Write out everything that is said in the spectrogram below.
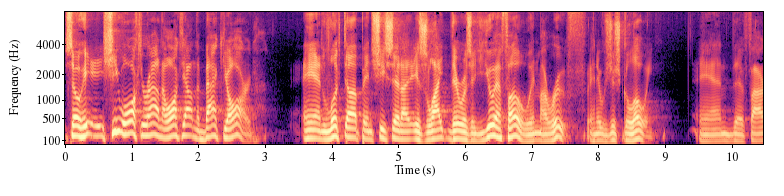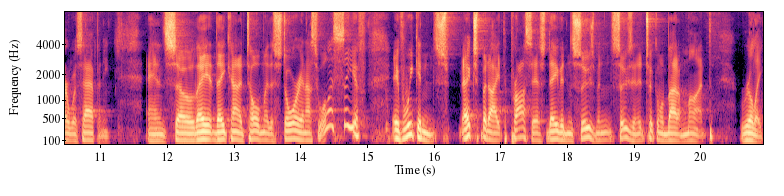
so he, she walked around. I walked out in the backyard and looked up, and she said, It's like there was a UFO in my roof, and it was just glowing, and the fire was happening. And so they, they kind of told me the story, and I said, Well, let's see if, if we can expedite the process. David and Susan, Susan, it took them about a month, really,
